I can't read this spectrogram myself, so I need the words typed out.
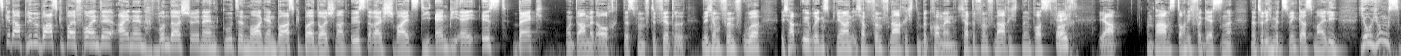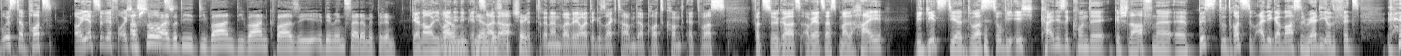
Was geht ab, liebe Basketballfreunde? Einen wunderschönen guten Morgen. Basketball Deutschland, Österreich, Schweiz. Die NBA ist back und damit auch das fünfte Viertel. Nicht um 5 Uhr. Ich habe übrigens, Björn, ich habe fünf Nachrichten bekommen. Ich hatte fünf Nachrichten im Postfach. Echt? Ja, ein paar haben es doch nicht vergessen. Natürlich mit Zwinker-Smiley. Jo, Jungs, wo ist der Pot? Aber jetzt sind wir für euch Ach am so, Start. also die, die waren, die waren quasi in dem Insider mit drin. Genau, die waren haben- in dem Insider mit drinnen, weil wir ja heute gesagt haben, der Pod kommt etwas verzögert. Aber jetzt erstmal, hi, wie geht's dir? Du hast so wie ich keine Sekunde geschlafen. Äh, bist du trotzdem einigermaßen ready und fit?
